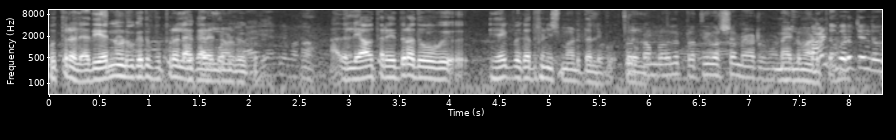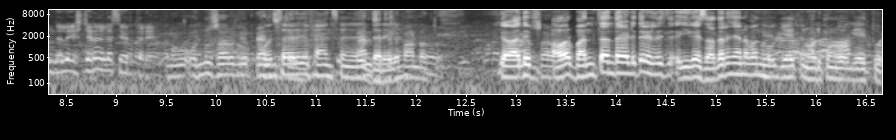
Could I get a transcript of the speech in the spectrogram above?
ಪುತ್ತೂರಲ್ಲಿ. ಅದು ಏನು ನೋಡಬೇಕಾದ್ರೆ ಪುತ್ತೂರಲ್ಲಿ ಆಕಾರಲ್ಲಿ ನೋಡಬೇಕು. ಅದರಲ್ಲಿ ಯಾವ ಥರ ಇದ್ರು ಅದು ಹೇಗೆ ಬೇಕಾದ್ರೂ ಫಿನಿಶ್ ಮಾಡುತ್ತೆ ಅಲ್ಲಿ ಪುತ್ತೂರಲ್ಲಿ. ಕಂಬಳದಲ್ಲಿ ಪ್ರತಿ ವರ್ಷ ಮ್ಯಾಡಲ್ ಮಾಡ್ತಾರೆ ಮಾಡುತ್ತೆ. ಪಾಂಡು ಬರುತ್ತೆ ಅಂತ ಒಂದೆಲ್ಲ ಎಷ್ಟು ಜನ ಎಲ್ಲ ಸೇರ್ತಾರೆ? ಒಂದು ಸಾವಿರ ಒಂದು ಫ್ಯಾನ್ಸ್ ಸಾರಿ ಫ್ಯಾನ್ಸ್ ಇದ್ದಾರೆ. ಈಗ. ಅದು ಅವ್ರು ಬಂತಂತ ಹೇಳಿದ್ರೆ ಇಲ್ಲಿ ಈಗ ಸಾಧಾರಣ ಜನ ಬಂದು ಹೋಗಿ ಆಯ್ತು ನೋಡ್ಕೊಂಡು ಹೋಗಿ ಆಯ್ತು.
